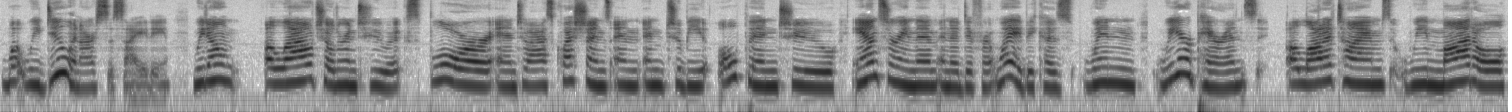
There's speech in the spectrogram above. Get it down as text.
what we do in our society. We don't allow children to explore and to ask questions and, and to be open to answering them in a different way because when we are parents, a lot of times we model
